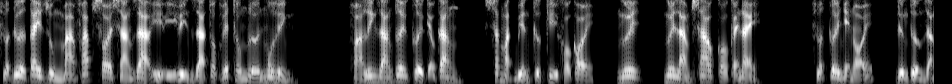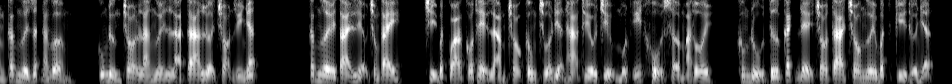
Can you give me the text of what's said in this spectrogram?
luật đưa tay dùng ma pháp soi sáng ra ỵ ỵ huỳnh gia tộc huyết thống lớn mô hình. Hỏa linh giang tươi cười kéo căng, sắc mặt biến cực kỳ khó coi. Ngươi ngươi làm sao có cái này? Luật cười nhẹ nói, đừng tưởng rằng các ngươi rất đáng gờm, cũng đừng cho là ngươi là ta lựa chọn duy nhất. Các ngươi tài liệu trong tay, chỉ bất quá có thể làm cho công chúa điện hạ thiếu chịu một ít khổ sở mà thôi, không đủ tư cách để cho ta cho ngươi bất kỳ thừa nhận.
